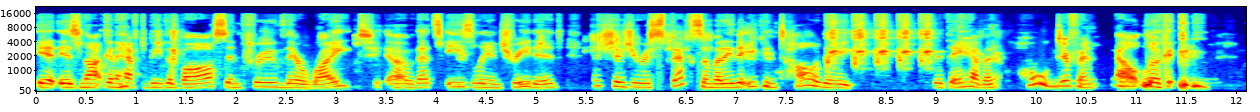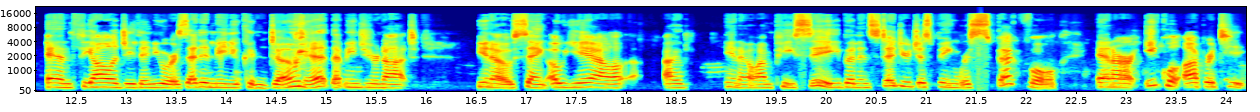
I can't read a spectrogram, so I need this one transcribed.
it is not going to have to be the boss and prove they're right. Uh, that's easily entreated. That shows you respect somebody that you can tolerate that they have a whole different outlook and theology than yours. That didn't mean you condone it. That means you're not, you know, saying, "Oh yeah, I, you know, I'm PC," but instead you're just being respectful and our equal opportunity,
